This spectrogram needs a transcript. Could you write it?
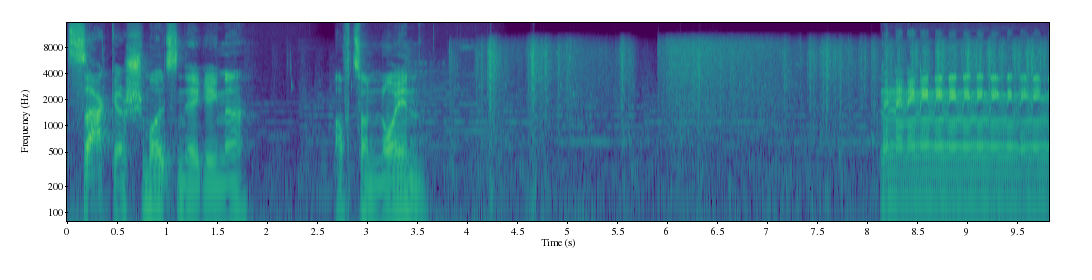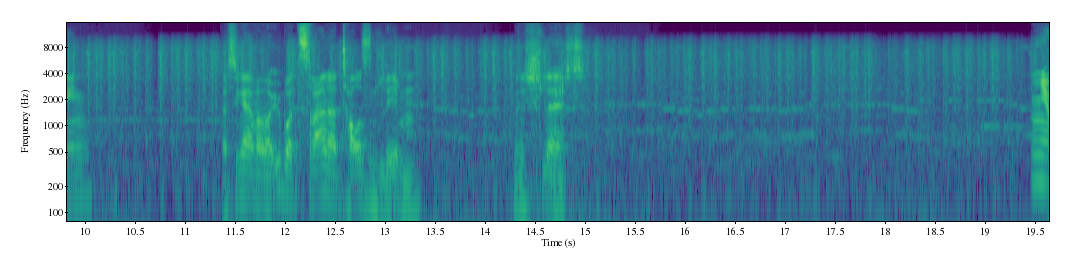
Zack, geschmolzen der Gegner. Auf zur neuen. Das Ding hat einfach mal über 200.000 Leben. Nicht schlecht. Und ich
